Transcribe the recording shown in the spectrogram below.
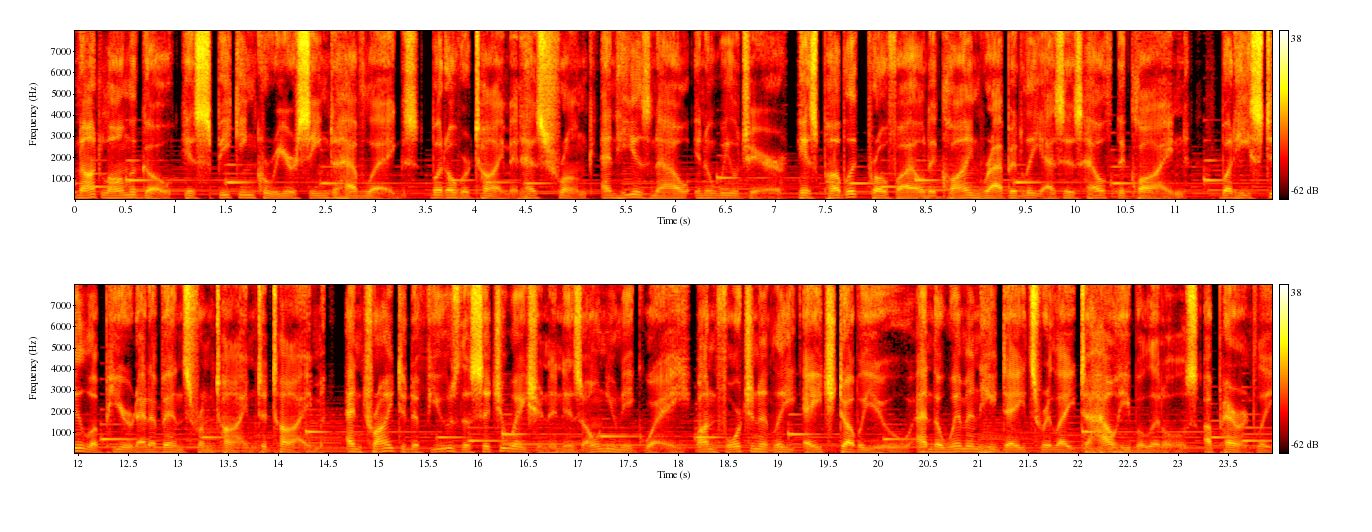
Not long ago, his speaking career seemed to have legs, but over time it has shrunk and he is now in a wheelchair. His public profile declined rapidly as his health declined, but he still appeared at events from time to time and tried to defuse the situation in his own unique way. Unfortunately, HW and the women he dates relate to how he belittles, apparently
